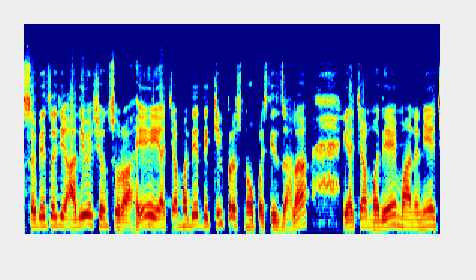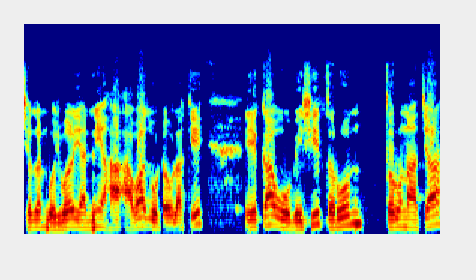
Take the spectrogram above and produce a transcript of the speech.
सभेचं जे अधिवेशन सुरू आहे याच्यामध्ये देखील प्रश्न उपस्थित झाला. याच्यामध्ये माननीय छगन भुजबळ यांनी हा आवाज उठवला की एका ओबीसी तरुण तरुणाच्या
